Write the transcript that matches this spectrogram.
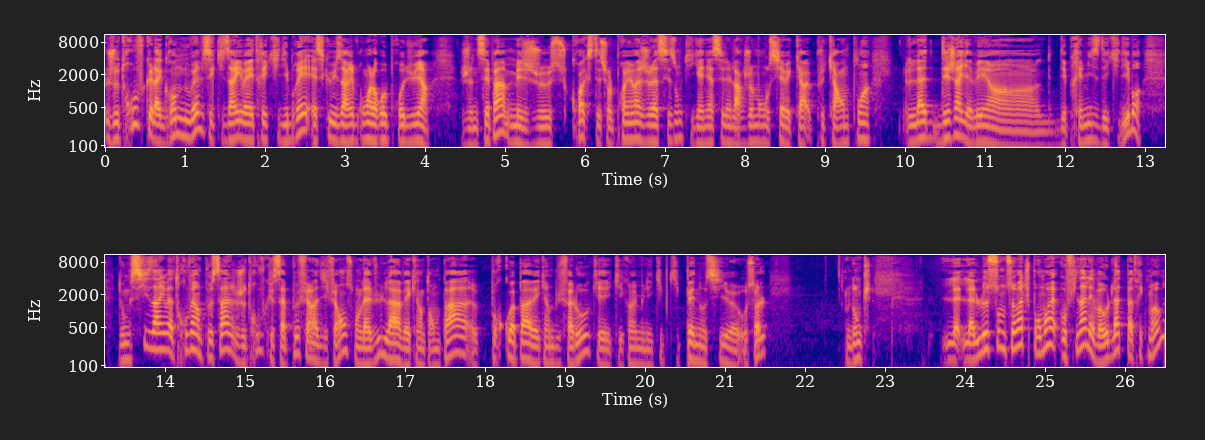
je trouve que la grande nouvelle, c'est qu'ils arrivent à être équilibrés. Est-ce qu'ils arriveront à le reproduire? Je ne sais pas, mais je crois que c'était sur le premier match de la saison qu'ils gagnaient assez largement aussi avec plus de 40 points. Là, déjà, il y avait des prémices d'équilibre. Donc s'ils arrivent à trouver un peu ça, je trouve que ça peut faire la différence. On l'a vu là avec un Tampa, euh, pourquoi pas avec un Buffalo, qui est, quand même une équipe qui peine aussi euh, au sol. Donc la, leçon de ce match, pour moi, au final, elle va au-delà de Patrick Mahomes,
